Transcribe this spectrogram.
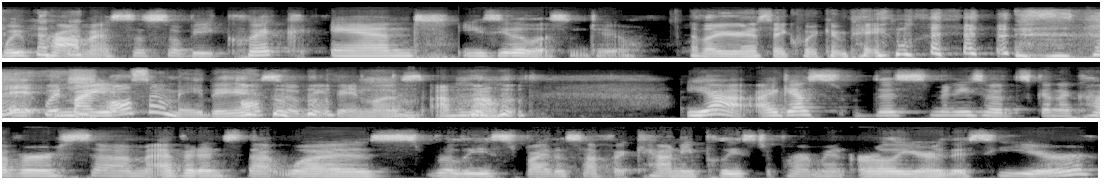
We promise this will be quick and easy to listen to. I thought you were going to say quick and painless, It which might also maybe. also be painless. I don't know. Yeah, I guess this minisode is going to cover some evidence that was released by the Suffolk County Police Department earlier this year.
